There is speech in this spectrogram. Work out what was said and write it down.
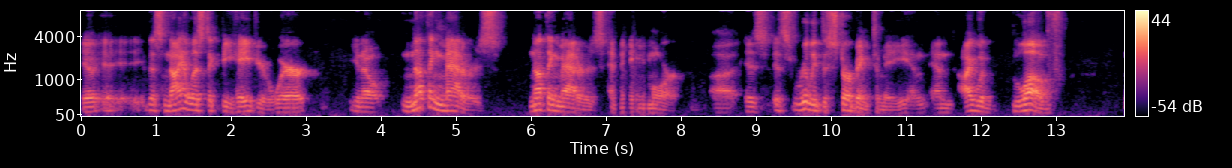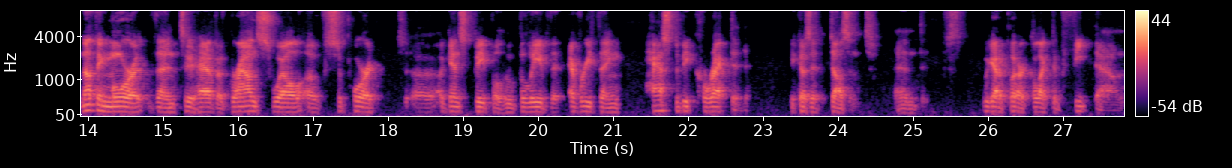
It, it, this nihilistic behavior where you know nothing matters, nothing matters anymore uh, is is really disturbing to me, and and I would love nothing more than to have a groundswell of support uh, against people who believe that everything has to be corrected because it doesn't. And we got to put our collective feet down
